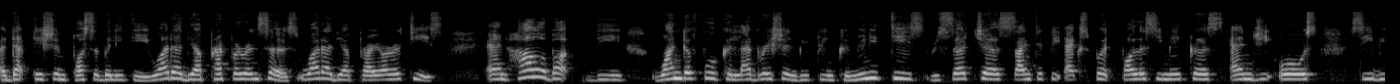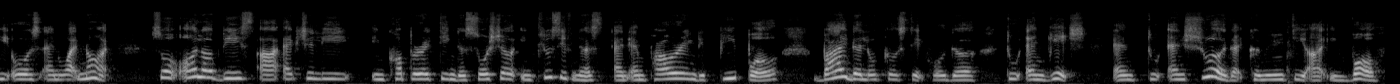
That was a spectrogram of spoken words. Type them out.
adaptation possibility what are their preferences what are their priorities and how about the wonderful collaboration between communities researchers scientific experts policymakers ngos cbos and whatnot so all of these are actually incorporating the social inclusiveness and empowering the people by the local stakeholder to engage and to ensure that community are involved.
